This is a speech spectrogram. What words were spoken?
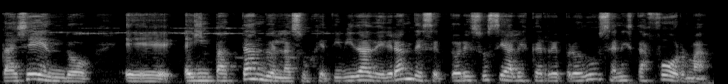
cayendo eh, e impactando en la subjetividad de grandes sectores sociales que reproducen esta forma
